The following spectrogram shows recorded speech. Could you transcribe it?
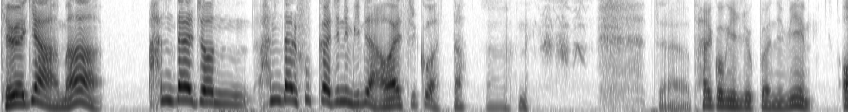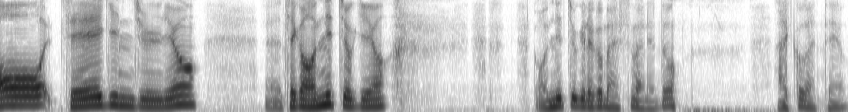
계획이 아마 한 달 전, 한 달 후까지는 미리 나와 있을 것 같다. 어, 네. 자, 8016번님이, 어, 제 얘기인 줄요? 제가 언니 쪽이요. 언니 쪽이라고 말씀 안 해도 알 것 같아요.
